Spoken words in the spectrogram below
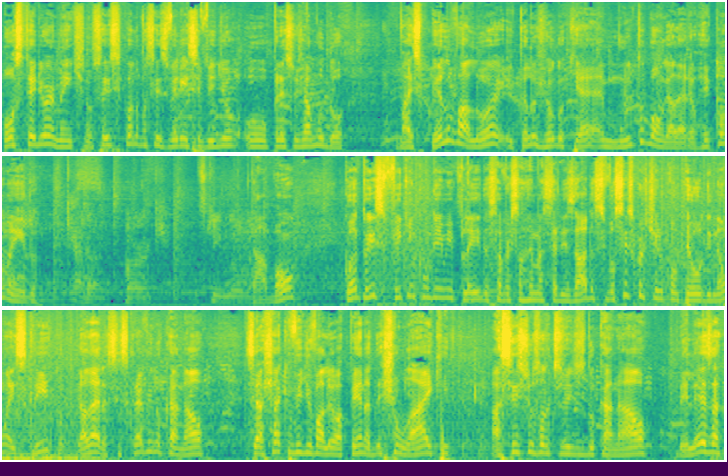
posteriormente. Não sei se quando vocês verem esse vídeo o preço já mudou. Mas pelo valor e pelo jogo que é, é muito bom, galera. Eu recomendo. Tá bom? Enquanto isso, fiquem com o gameplay dessa versão remasterizada. Se vocês curtiram o conteúdo e não é inscrito, galera, se inscreve no canal. Se achar que o vídeo valeu a pena, deixa um like. Assiste os outros vídeos do canal, beleza?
